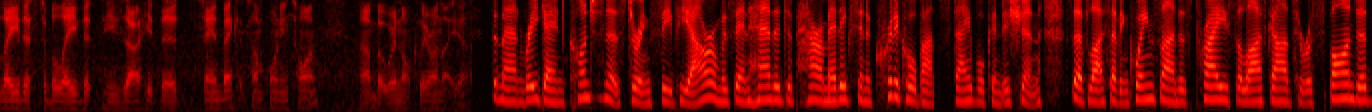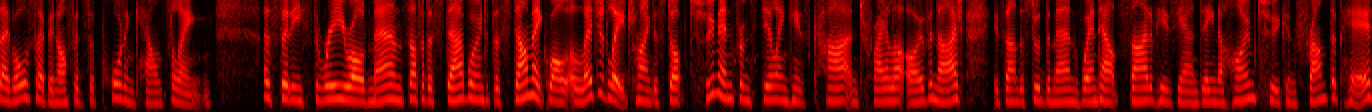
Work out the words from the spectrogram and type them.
lead us to believe that he's uh, hit the sandbank at some point in time. Um, but we're not clear on that yet. The man regained consciousness during CPR and was then handed to paramedics in a critical but stable condition. Surf Lifesaving Queensland has praised the lifeguards who responded. They've also been offered support and counselling. A 33 year old man suffered a stab wound to the stomach while allegedly trying to stop two men from stealing his car and trailer overnight. It's understood the man went outside of his Yandina home to confront the pair.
